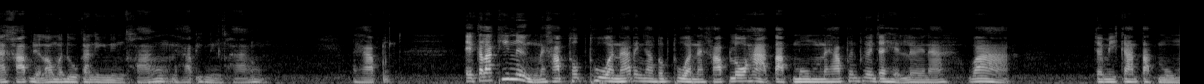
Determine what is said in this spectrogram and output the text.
นะครับ เดี๋ยวเรามาดูกันอีกหนึ่งครั้งนะครับ อีกหนึ่งครั้งนะครับ เอกลักษณ์ที่หนึ่งนะครับ ทบทวนนะ เป็นการทบทวนนะครับ โลหะตัดมุมนะครับ เพื่อนๆจะเห็นเลยนะ ว่าจะมีการตัดมุม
